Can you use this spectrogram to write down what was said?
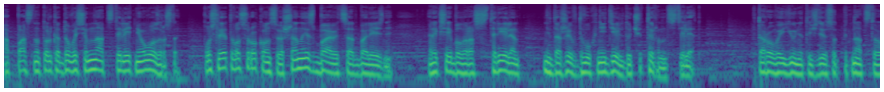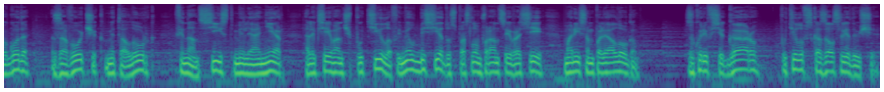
опасна только до 18-летнего возраста – После этого срока он совершенно избавится от болезни. Алексей был расстрелян, не дожив двух недель до 14 лет. 2 июня 1915 года заводчик, металлург, финансист, миллионер Алексей Иванович Путилов имел беседу с послом Франции в России Марисом Палеологом. Закурив сигару, Путилов сказал следующее.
